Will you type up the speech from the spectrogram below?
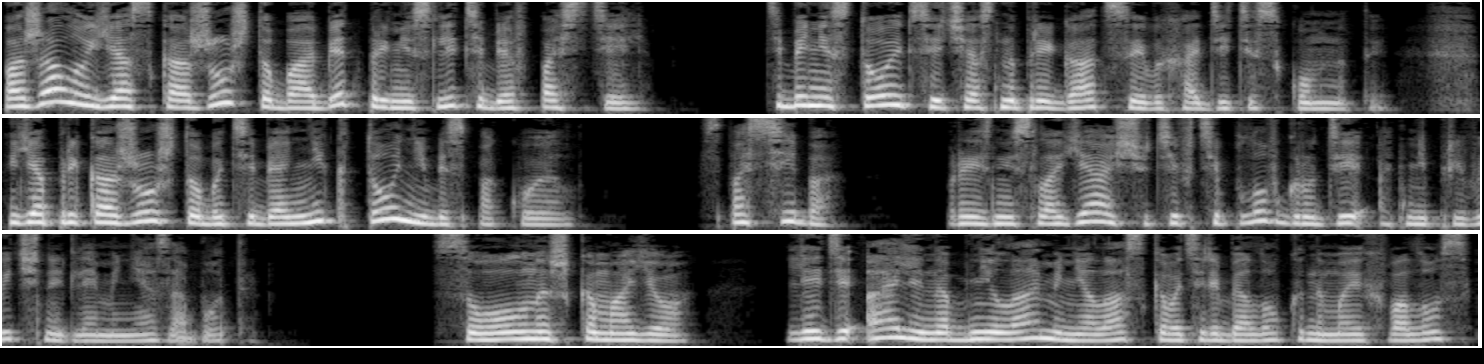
«Пожалуй, я скажу, чтобы обед принесли тебе в постель. Тебе не стоит сейчас напрягаться и выходить из комнаты. Я прикажу, чтобы тебя никто не беспокоил». «Спасибо», — произнесла я, ощутив тепло в груди от непривычной для меня заботы. «Солнышко мое!» Леди Айлин обняла меня, ласково теребя локоны моих волос.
